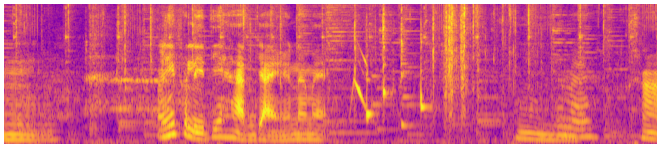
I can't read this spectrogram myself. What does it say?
อืม อันนี้ผลิตที่หาดใหญ่ด้วยนะแม่อืมใช่ไหมใช่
